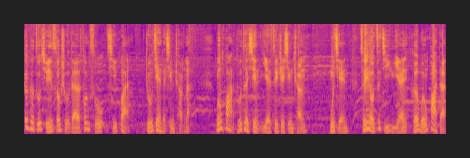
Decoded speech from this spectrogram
各个族群所属的风俗习惯逐渐的形成了，文化独特性也随之形成。目前存有自己语言和文化的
